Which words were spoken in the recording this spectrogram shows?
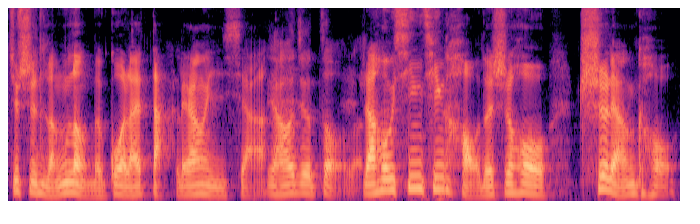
就是冷冷的过来打量一下，然后就走了。然后心情好的时候吃两口。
